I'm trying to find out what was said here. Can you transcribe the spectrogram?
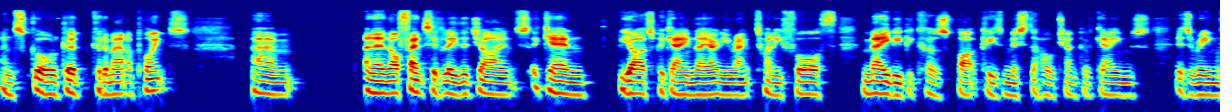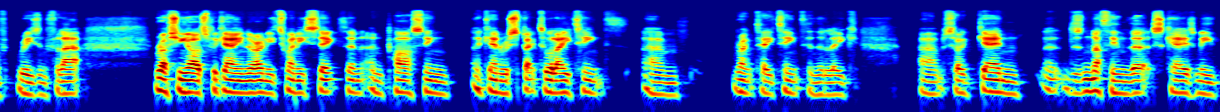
and score a good, good amount of points. Um, and then offensively, the Giants, again, yards per game, they only rank 24th, maybe because Barkley's missed a whole chunk of games is a re- reason for that. Rushing yards per game, they're only 26th and, and passing, again, respectable 18th, um, ranked 18th in the league. Um, so again, uh, there's nothing that scares me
